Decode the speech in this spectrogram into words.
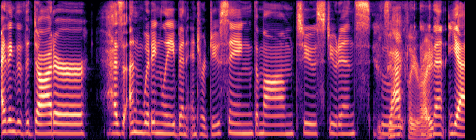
I think that the daughter has unwittingly been introducing the mom to students who Exactly, right? then yeah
